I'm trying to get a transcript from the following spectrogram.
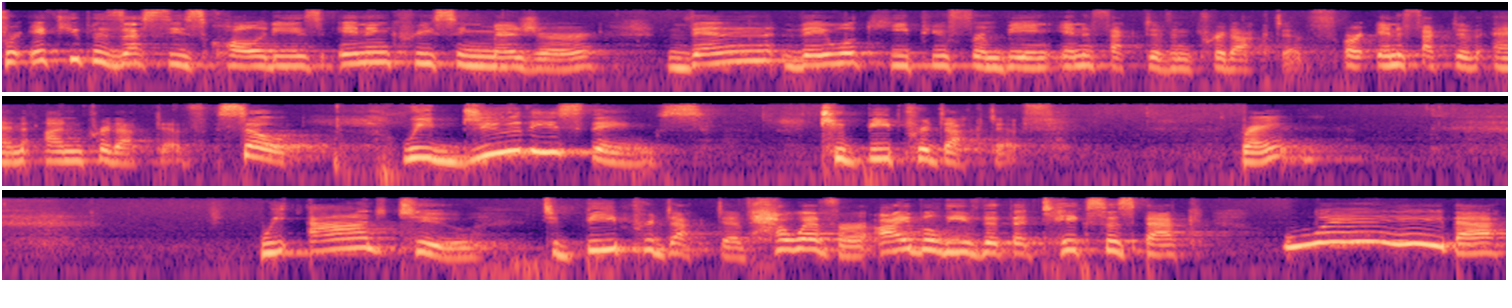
For if you possess these qualities in increasing measure, then they will keep you from being ineffective and productive, or ineffective and unproductive. So, we do these things to be productive, right? We add to, to be productive. However, I believe that that takes us back way back.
